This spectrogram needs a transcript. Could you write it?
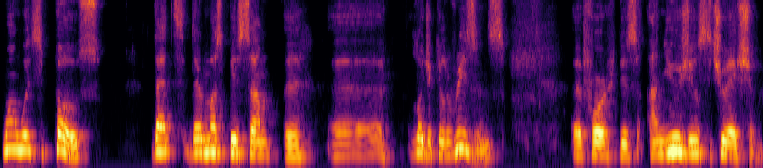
one would suppose that there must be some uh, uh logical reasons uh, for this unusual situation.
